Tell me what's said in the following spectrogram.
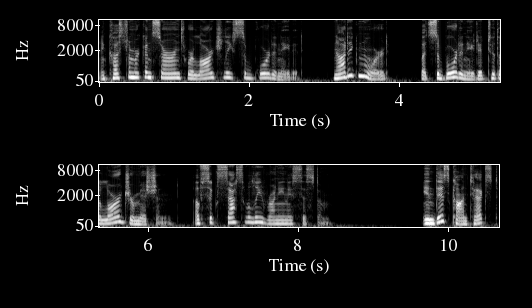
and customer concerns were largely subordinated, not ignored, but subordinated to the larger mission of successfully running a system. In this context,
